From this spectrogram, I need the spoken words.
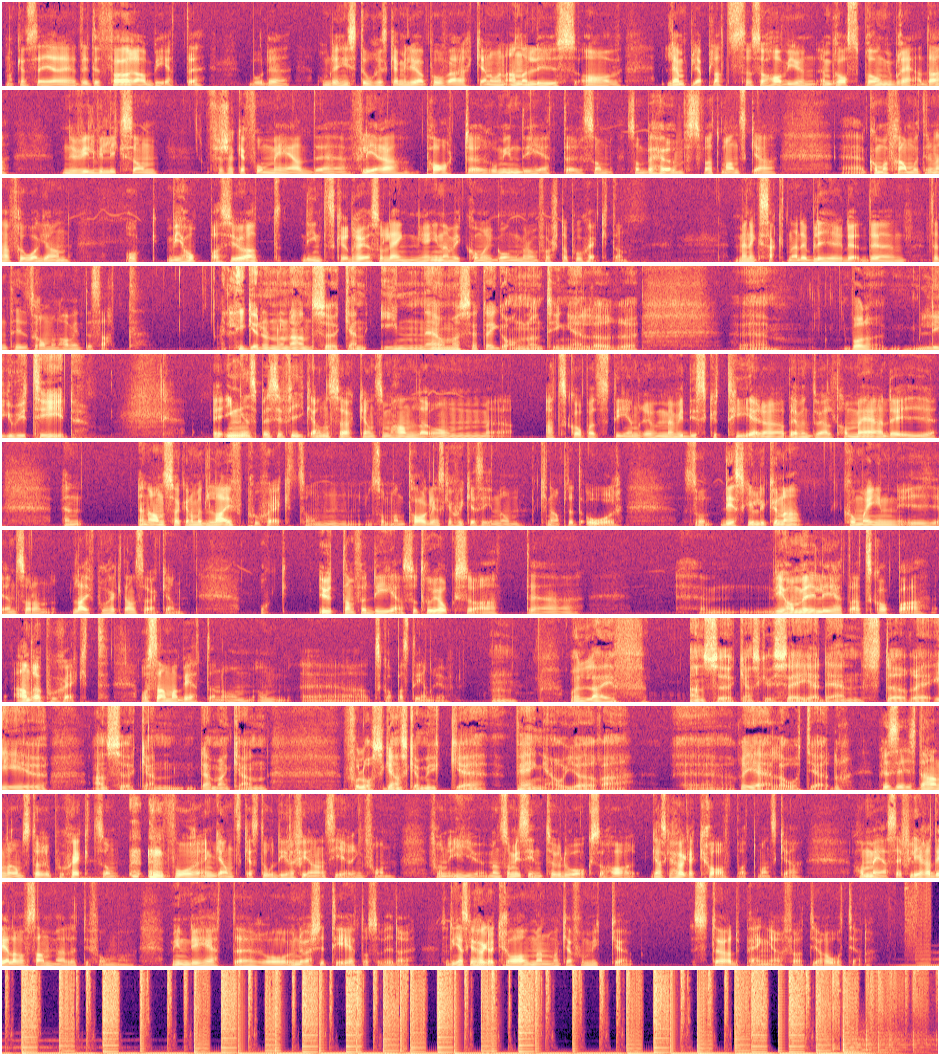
man kan säga ett litet förarbete, både om den historiska miljöpåverkan och en analys av lämpliga platser så har vi ju en, en bra språngbräda. Nu vill vi liksom försöka få med eh, flera parter och myndigheter som, som behövs för att man ska eh, komma framåt i den här frågan. Och vi hoppas ju att det inte ska dröja så länge innan vi kommer igång med de första projekten. Men exakt när det blir, det, det, den tidsramen har vi inte satt. Ligger det någon ansökan inne om att sätta igång någonting eller eh, var ligger vi i tid? Eh, ingen specifik ansökan som handlar om att skapa ett stenrev, men vi diskuterar att eventuellt ha med det i en, en ansökan om ett LIFE-projekt som, som antagligen ska skickas in om knappt ett år. Så det skulle kunna komma in i en sådan LIFE-projektansökan. Och utanför det så tror jag också att eh, vi har möjlighet att skapa andra projekt och samarbeten om, om eh, att skapa stenrev. Mm. Och en LIFE-ansökan ska vi säga, det är en större EU-ansökan där man kan få loss ganska mycket pengar och göra eh, rejäla åtgärder. Precis, det handlar om större projekt som får en ganska stor delfinansiering från, från EU, men som i sin tur då också har ganska höga krav på att man ska ha med sig flera delar av samhället i form av myndigheter och universitet och så vidare. Så det är ganska höga krav, men man kan få mycket stödpengar för att göra åtgärder.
